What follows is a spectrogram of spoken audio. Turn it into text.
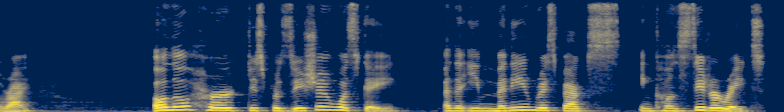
All right. Although her disposition was gay and in many respects inconsiderate,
